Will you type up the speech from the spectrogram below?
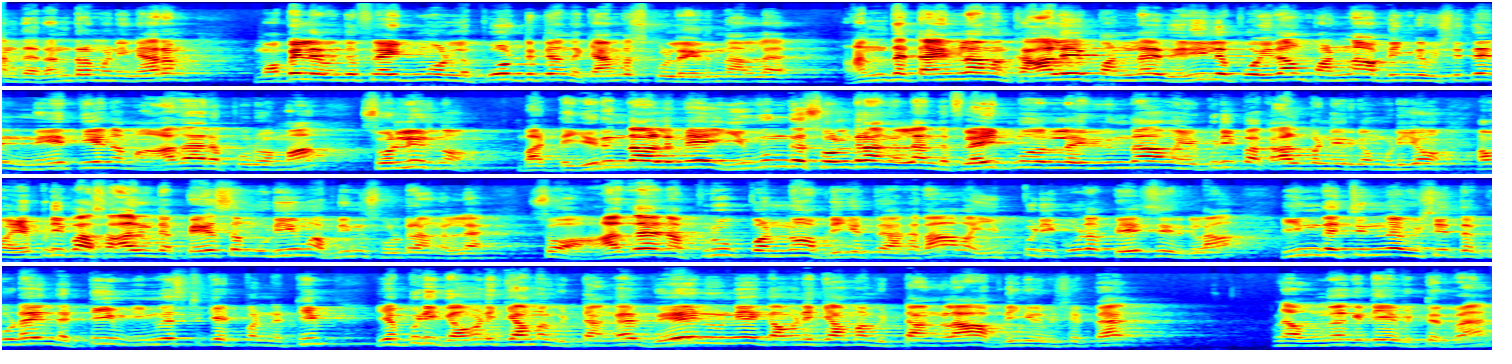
அந்த ரெண்டரை மணி நேரம் மொபைலை வந்து ஃப்ளைட் மோடில் போட்டுட்டு அந்த கேம்பஸ்குள்ளே இருந்தான்ல அந்த டைமில் அவன் காலே பண்ணல வெளியில் போய் தான் பண்ணான் அப்படிங்கிற விஷயத்த நேத்தியே நம்ம ஆதாரப்பூர்வமாக சொல்லியிருந்தோம். பட் இருந்தாலுமே இவங்க சொல்கிறாங்கல்ல அந்த ஃப்ளைட் மோடில் இருந்தால் அவன் எப்படிப்பா கால் பண்ணியிருக்க முடியும் அவன் எப்படிப்பா சார்கிட்ட பேச முடியும் அப்படின்னு சொல்கிறாங்கல்ல ஸோ அதை நான் ப்ரூவ் பண்ணும் அப்படிங்கிறதுக்காக தான் அவன் இப்படி கூட பேசியிருக்கலாம். இந்த சின்ன விஷயத்த கூட இந்த டீம் இன்வெஸ்டிகேட் பண்ண டீம் எப்படி கவனிக்காமல் விட்டாங்க வேணும்னே கவனிக்காமல் விட்டாங்களா அப்படிங்கிற விஷயத்த நான் உங்ககிட்டயே விட்டுடுறேன்.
